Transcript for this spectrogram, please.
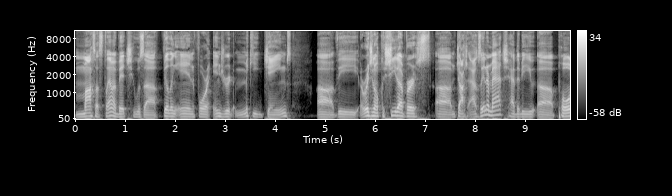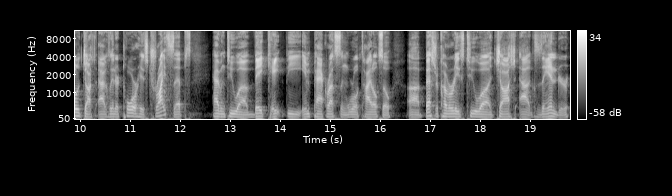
Masha Slamovich, who was uh, filling in for injured Mickie James. Uh, the original Kushida versus um, Josh Alexander match had to be uh, pulled. Josh Alexander tore his triceps, having to uh, vacate the Impact Wrestling World title. So, uh, best recoveries to uh, Josh Alexander.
